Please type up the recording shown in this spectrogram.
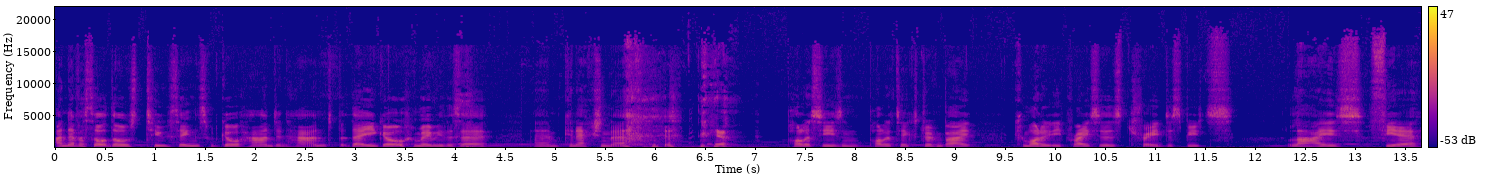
I never thought those two things would go hand in hand, but there you go. Maybe there's a um, connection there. yeah. Policies and politics driven by commodity prices, trade disputes, lies, fear.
